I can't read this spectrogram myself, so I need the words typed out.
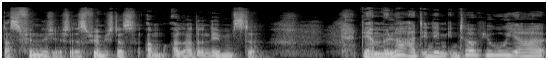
das finde ich, ist für mich das am allerdanebenste. Der Müller hat in dem Interview ja,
